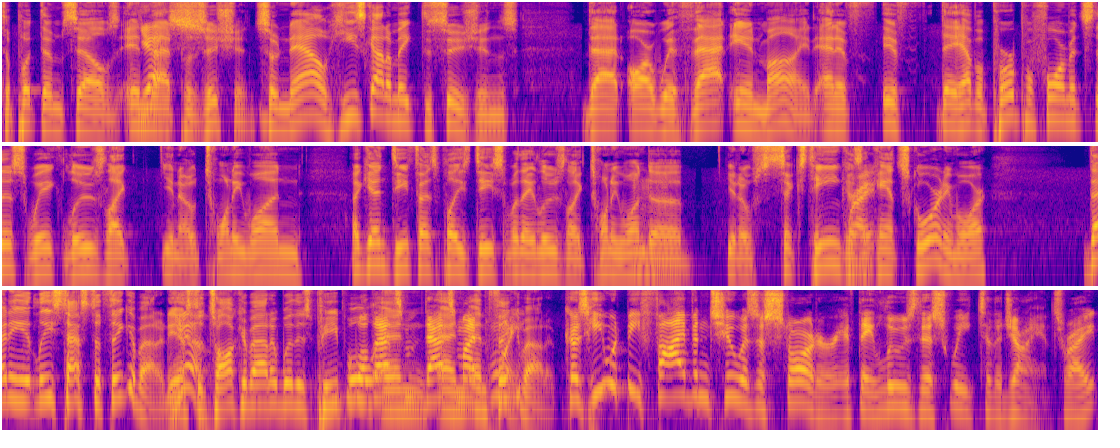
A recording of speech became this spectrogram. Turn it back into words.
to put themselves in Yes. that position. So now he's got to make decisions that are with that in mind. And if if they have a poor performance this week, lose like, you know, 21 again defense plays decent but they lose like 21 to, you know, 16 cuz they Mm-hmm. Can't score anymore then he at least has to think about it. He has to talk about it with his people Well, that's and, that's and, my and point. think about it. because he would be five and two as a starter if they lose this week to the Giants, right?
